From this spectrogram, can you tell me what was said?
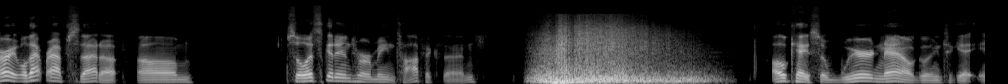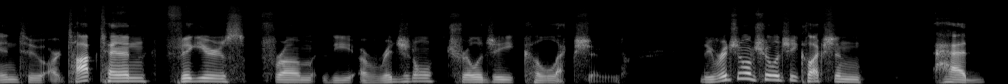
all right, well, that wraps that up. Um, so let's get into our main topic then. Okay, so we're now going to get into our top 10 figures from the original trilogy collection. The original trilogy collection had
